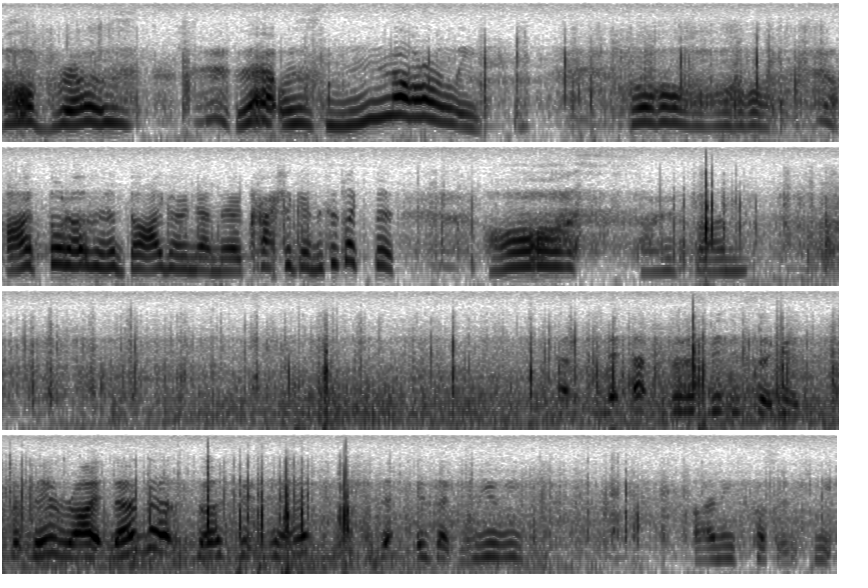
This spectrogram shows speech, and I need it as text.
oh, bros, that was gnarly. Oh, I thought I was gonna die going down there, crash again. This is like the, oh, so fun. That, that, that first bit is so good, but they're right. That that first bit there is, is like really. I need to cross over here.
